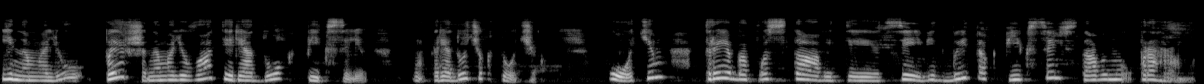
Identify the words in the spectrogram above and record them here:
і намалю, перше намалювати рядок пікселів, рядочок точок. Потім треба поставити цей відбиток піксель, ставимо у програму.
